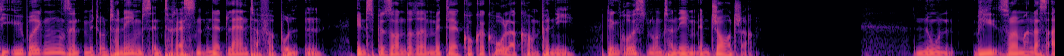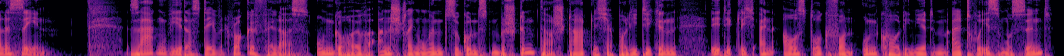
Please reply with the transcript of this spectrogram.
Die übrigen sind mit Unternehmensinteressen in Atlanta verbunden, insbesondere mit der Coca-Cola Company, dem größten Unternehmen in Georgia. Nun, wie soll man das alles sehen? Sagen wir, dass David Rockefellers ungeheure Anstrengungen zugunsten bestimmter staatlicher Politiken lediglich ein Ausdruck von unkoordiniertem Altruismus sind?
